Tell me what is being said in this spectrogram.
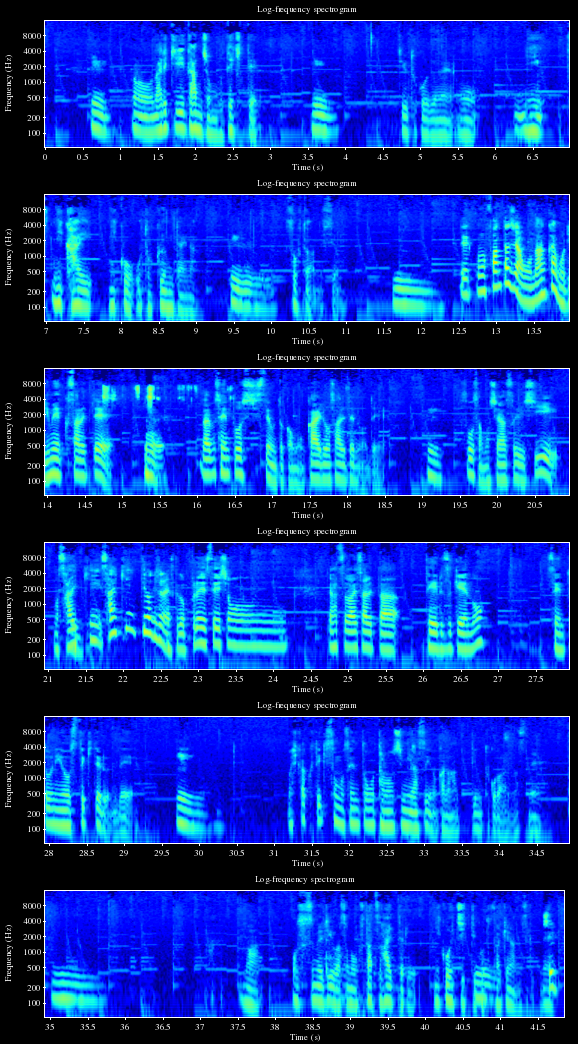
うん。そのなりきりダンジョンもできてうん。っていうところでね、もう 2, 2回2個お得みたいなうん。ソフトなんですよ。うん。で、このファンタジアも何回もリメイクされて、はい。だいぶ戦闘システムとかも改良されてるので、うん。操作もしやすいし、まあ、最近、最近っていうわけじゃないですけど、プレイステーションで発売されたテイルズ系の戦闘に寄せてきてるんで、うん。まあ、比較的その戦闘も楽しみやすいのかなっていうところはありますね。うん。まあ、おすすめ理由はその2つ入ってるニコイチっていうことだけなんですけどね。それ、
